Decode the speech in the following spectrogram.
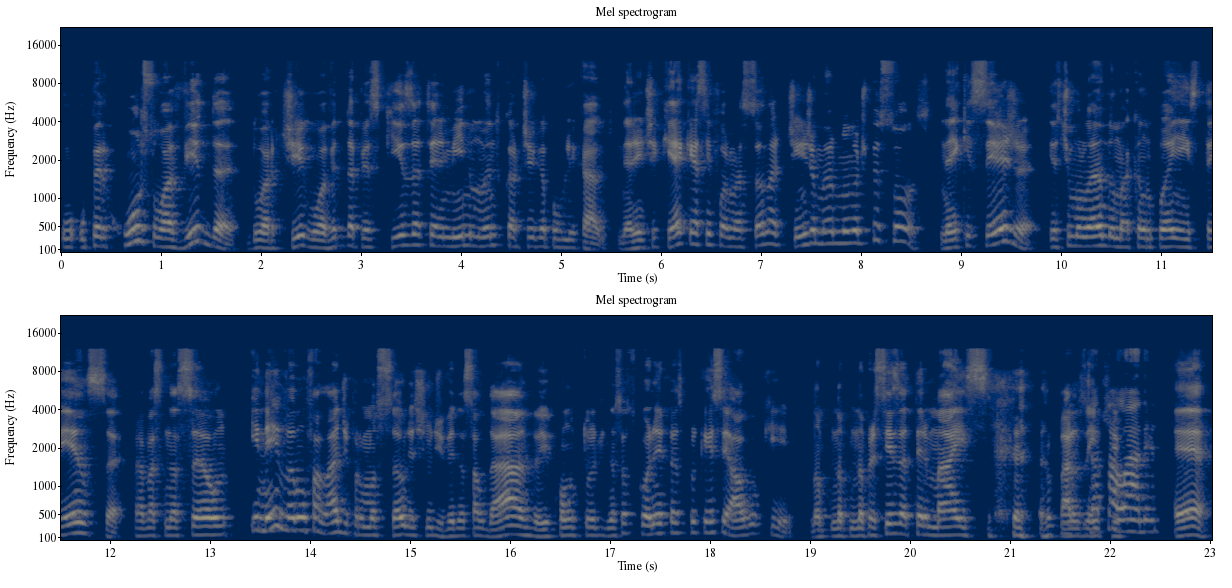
o, o percurso, a vida do artigo, a vida da pesquisa termine no momento que o artigo é publicado. Né? A gente quer que essa informação atinja o maior número de pessoas, né? e que seja estimulando uma campanha extensa para vacinação, e nem vamos falar de promoção de estilo de vida saudável e controle nessas crônicas, porque isso é algo que não, não, não precisa ter mais para os Já está lá, né? É,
